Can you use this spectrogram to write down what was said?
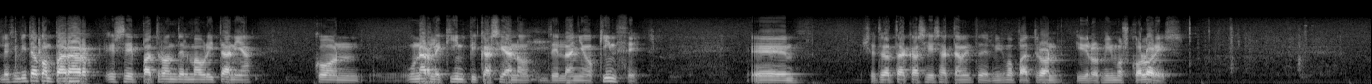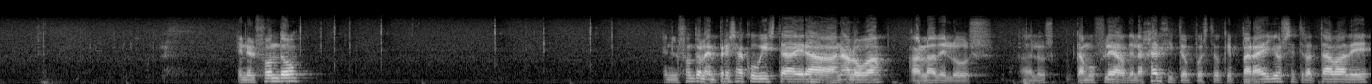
Les invito a comparar ese patrón del Mauritania con un arlequín picasiano del año 15. Eh, se trata casi exactamente del mismo patrón y de los mismos colores. En el fondo, en el fondo la empresa cubista era análoga a la de los, a del ejército, puesto que para ellos se trataba de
